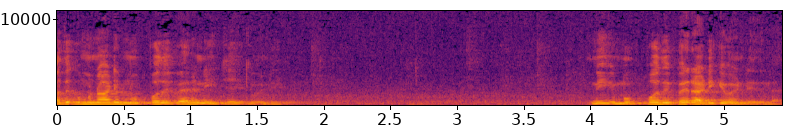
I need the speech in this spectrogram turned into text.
அதுக்கு முன்னாடி முப்பது பேர் நீங்கள் ஜெயிக்க வேண்டியது நீங்கள் முப்பது பேர் அடிக்க வேண்டியதில்லை.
